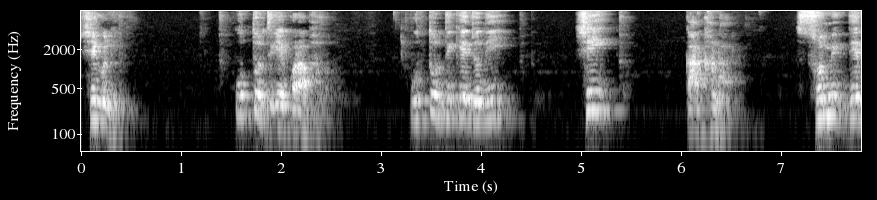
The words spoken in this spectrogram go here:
সেগুলি উত্তর দিকে করা ভালো। উত্তর দিকে যদি সেই কারখানার শ্রমিকদের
